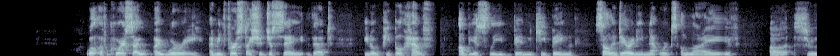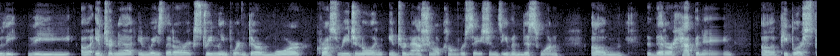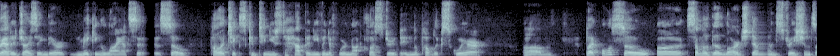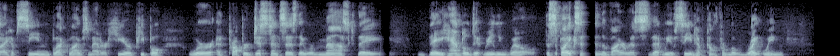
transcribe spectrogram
Well of course i i worry. I mean first i should just say that you know people have obviously been keeping solidarity networks alive uh, through the the uh, internet in ways that are extremely important. There are more cross regional and international conversations, even this one, um, that are happening. Uh, people are strategizing, they're making alliances. So politics continues to happen even if we're not clustered in the public square. Um, but also, uh, some of the large demonstrations I have seen, Black Lives Matter here, people were at proper distances, they were masked, they they handled it really well. The spikes in the virus that we have seen have come from the right wing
